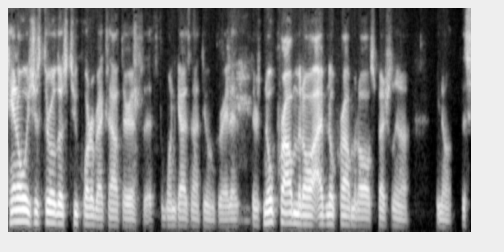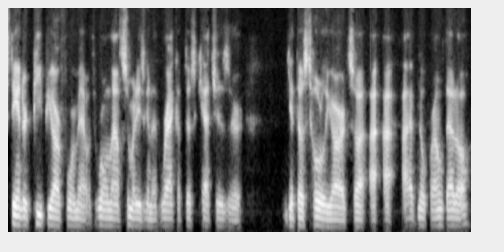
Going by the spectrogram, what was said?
can't always just throw those two quarterbacks out there if, if one guy's not doing great. There's no problem at all. I have no problem at all, especially in a you know the standard PPR format with rolling out somebody's going to rack up those catches or get those total yards. So I, I, I have no problem with that at all.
